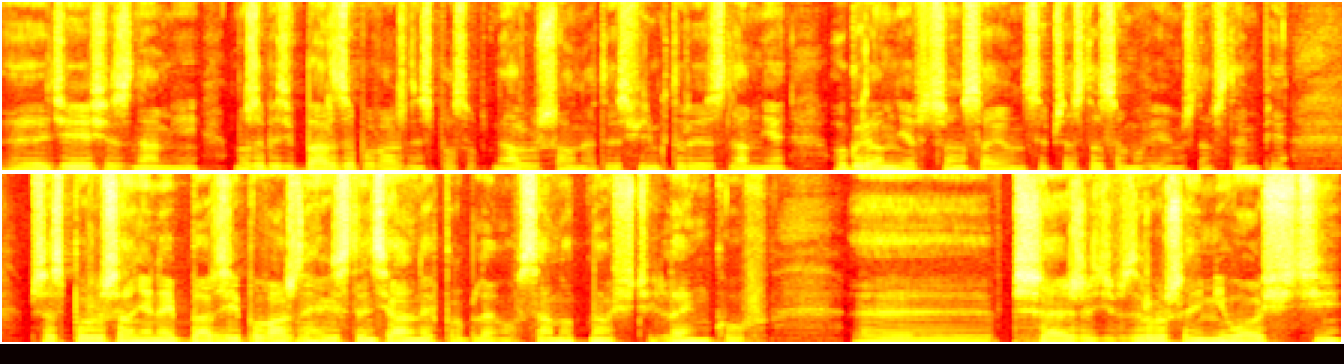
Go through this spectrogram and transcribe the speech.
e, dzieje się z nami, może być w bardzo poważny sposób naruszone. To jest film, który jest dla mnie ogromnie wstrząsający, przez to, co mówiłem już na wstępie, przez poruszanie najbardziej poważnych egzystencjalnych problemów, samotności, lęków, e, przeżyć, wzruszeń, miłości.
